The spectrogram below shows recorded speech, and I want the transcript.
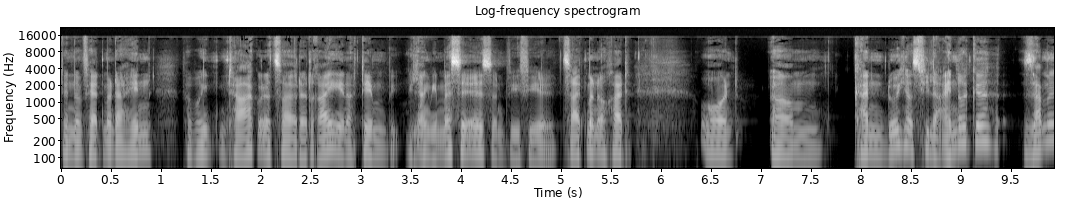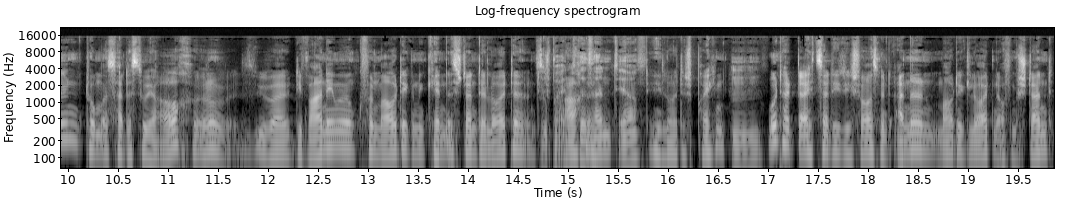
Denn dann fährt man dahin, verbringt einen Tag oder zwei oder drei, je nachdem, wie, wie lang die Messe ist und wie viel Zeit man auch hat. Und ähm, kann durchaus viele Eindrücke sammeln. Thomas hattest du ja auch ne, über die Wahrnehmung von Mautic und den Kenntnisstand der Leute und Super Sprache, interessant, ja. die, die Leute sprechen. Mhm. Und hat gleichzeitig die Chance mit anderen Mautic-Leuten auf dem Stand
